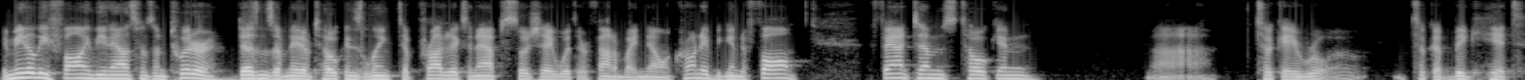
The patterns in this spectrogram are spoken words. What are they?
Immediately following the announcements on Twitter, dozens of native tokens linked to projects and apps associated with or founded by Nel and Cronje begin to fall. Fantom's token uh, took a took a big hit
